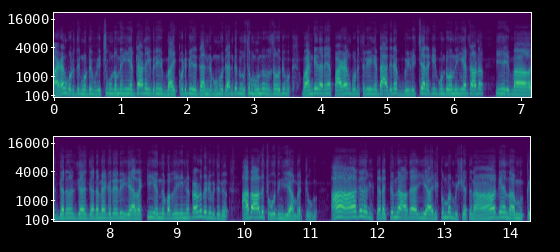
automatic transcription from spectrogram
പഴം കൊടുത്ത് ഇങ്ങോട്ട് വിളിച്ചു കൊണ്ടുവന്ന് കഴിഞ്ഞിട്ടാണ് ഇവർ മയക്കുപൊടി രണ്ട് രണ്ട് ദിവസം മൂന്ന് ദിവസം ഒരു വണ്ടി നിറയെ പഴം കൊടുത്തു കഴിഞ്ഞിട്ട് അതിനെ വിളിച്ചിറക്കി കൊണ്ടുവന്ന് കഴിഞ്ഞിട്ടാണ് ഈ ജന ജനമേഖലയിൽ ഇറക്കി എന്ന് പറഞ്ഞു കഴിഞ്ഞിട്ടാണ് വെടിവെച്ചത് അതാണ് ചോദ്യം ചെയ്യാൻ പറ്റുള്ളൂ. ആ ആകെ കിടക്കുന്ന അത് ഈ അരിക്കുമ്പം വിഷയത്തിന് ആകെ നമുക്ക്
